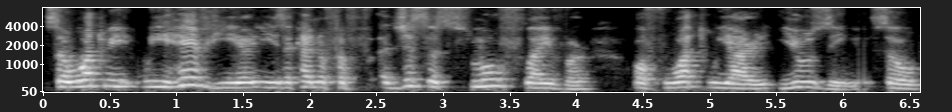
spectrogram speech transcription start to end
So what we, we have here is a kind of a, just a small flavor of what we are using. So uh,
